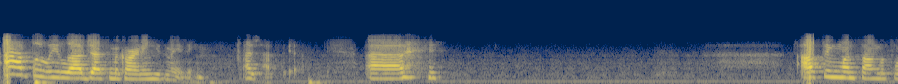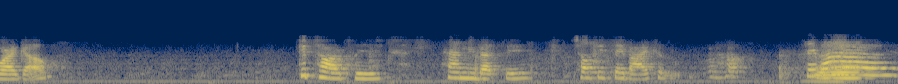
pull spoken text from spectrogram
I absolutely love Jesse McCartney. He's amazing. I just have to say it. Uh, I'll sing one song before I go. Guitar, please. Hand me Betsy. Chelsea, say bye, cause. Say bye.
